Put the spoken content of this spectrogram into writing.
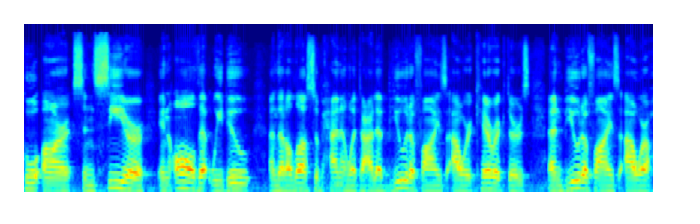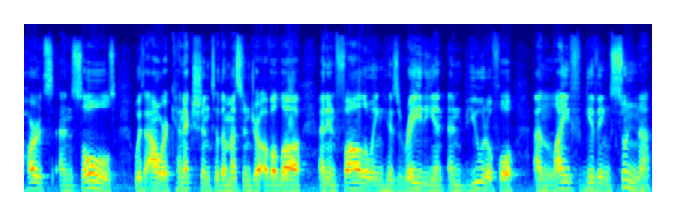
who are sincere in all that we do, and that Allah subhanahu wa ta'ala beautifies our characters and beautifies our hearts and souls with our connection to the Messenger of Allah and in following His radiant and beautiful and life giving sunnah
